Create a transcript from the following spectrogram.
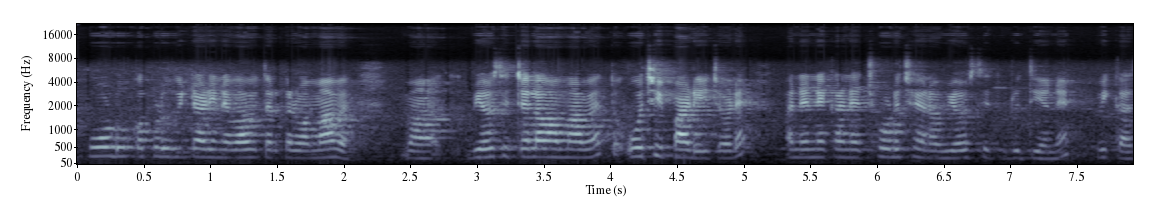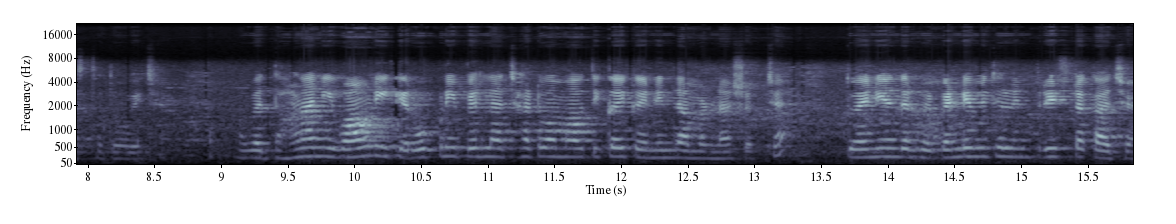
થોડું કપડું વીંટાળીને વાવેતર કરવામાં આવે, વ્યવસ્થિત ચલાવવામાં આવે તો ઓછી પાડી ચડે અને એને કારણે છોડ છે એનો વ્યવસ્થિત વૃદ્ધિ અને વિકાસ થતો હોય છે. હવે ધાણાની વાવણી કે રોપણી પહેલાં છાંટવામાં આવતી કઈ કઈ નિંદામણનાશક છે? તો એની અંદર ભાઈ પેન્ડેમિથિલિન ત્રીસ ટકા છે.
